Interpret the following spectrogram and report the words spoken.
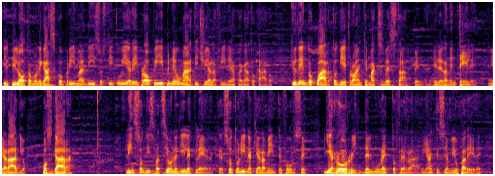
il pilota monegasco prima di sostituire i propri pneumatici alla fine ha pagato caro chiudendo quarto dietro anche Max Verstappen. E le lamentele via radio post gara l'insoddisfazione di Leclerc, sottolinea chiaramente forse gli errori del muretto Ferrari, anche se a mio parere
